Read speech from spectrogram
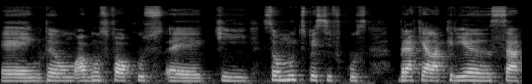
É, então, alguns focos é, que são muito específicos para aquela criança.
